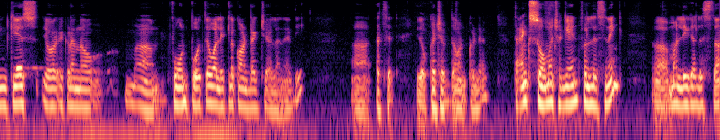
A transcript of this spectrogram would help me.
ఇన్ కేస్ ఎవరు ఎక్కడన్నా um, ఫోన్ పోతే వాళ్ళు ఎట్లా కాంటాక్ట్ చేయాలనేది దట్స్ ఇట్ ఇది ఒక్క చెప్దాం అనుకోండి. Thanks so much again for listening మళ్ళీ కలుస్తా.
